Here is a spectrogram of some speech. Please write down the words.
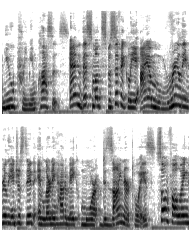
new premium classes. And this month specifically, I am really, really interested in learning how to make more designer toys. So I'm following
